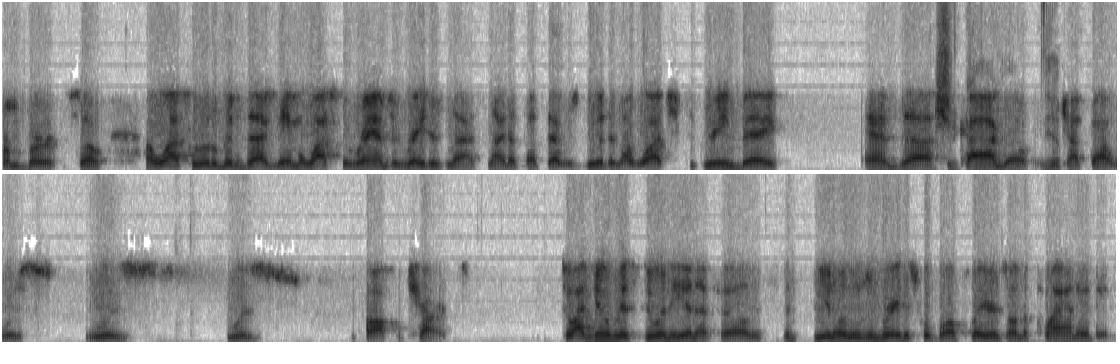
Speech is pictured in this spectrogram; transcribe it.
from birth. So I watched a little bit of that game. I watched the Rams and Raiders last night. I thought that was good, and I watched the Green Bay and uh, Chicago, Yep. which I thought was was was off the charts. So I do miss doing the NFL. It's the, you know, those are the greatest football players on the planet, and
